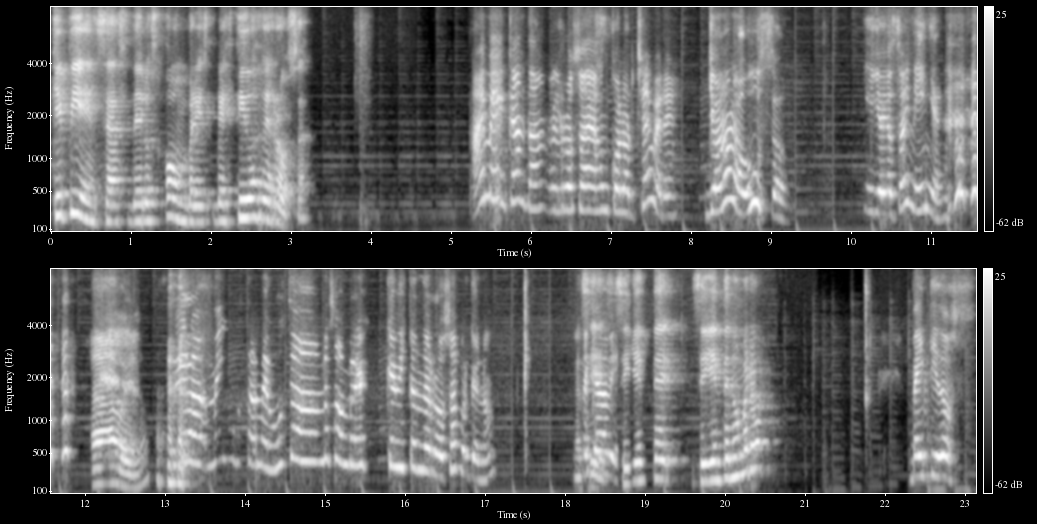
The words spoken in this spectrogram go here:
¿Qué piensas de los hombres vestidos de rosa? Ay, me encanta. El rosa es un color chévere. Yo no lo uso. Y yo, soy niña. Ah, bueno. Pero me gusta, me gustan los hombres que visten de rosa, ¿por qué no? Así queda bien. Siguiente, siguiente número. 22.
